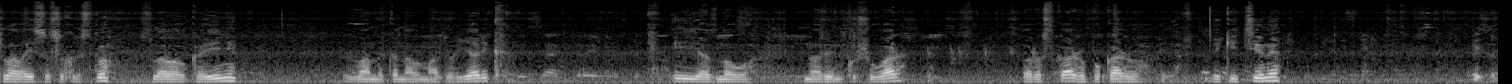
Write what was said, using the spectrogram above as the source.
Слава Ісусу Христу, слава Україні! З вами канал Мазур Ярік. І я знову на ринку Шувар. Розкажу, покажу, які ціни. Під-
